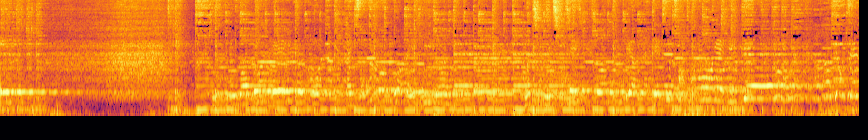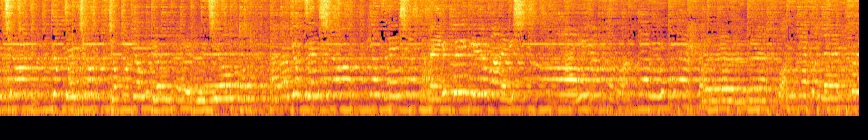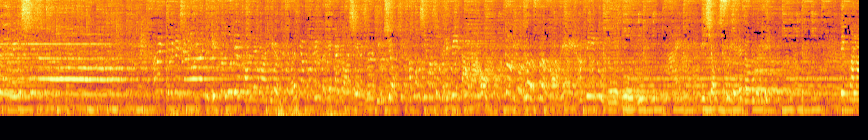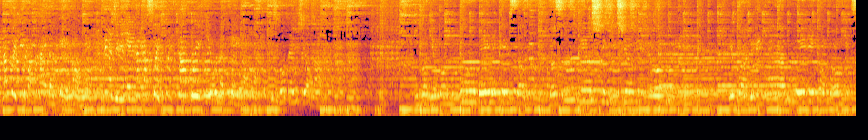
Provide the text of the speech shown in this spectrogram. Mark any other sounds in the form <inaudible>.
我的话题，我来调。大家该大声，那欣赏，啊，同时嘛做一个比较啦吼，各有特色吼，嘿，啊，比如如云，你上水的咧做位，顶悬啊，较水顶悬开两个吼，嘿，你若是下较较水，较水桥两个啊，这是无得上啦。我着讲我要送，着思着心相拥，又看着你安慰讲，三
